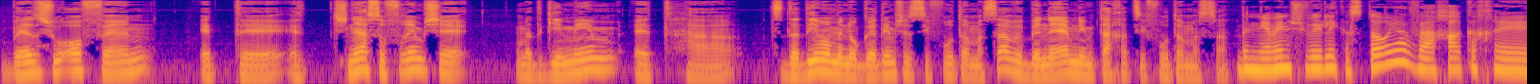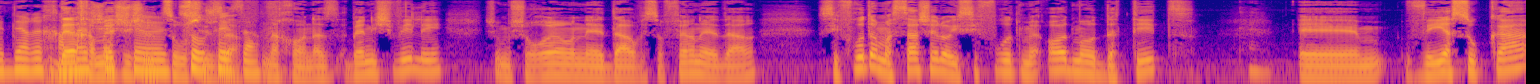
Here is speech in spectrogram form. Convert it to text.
באיזשהו אופן את, את שני הסופרים שמדגימים את ה... הצדדים המנוגדים של ספרות המסע, וביניהם נמתחת ספרות המסע. בנימין שבילי קסטוריה, ואחר כך אה, דרך דרך המשי של צור שיזף. נכון, אז בני שבילי, שהוא משורר נהדר וסופר נהדר, ספרות המסע שלו היא ספרות מאוד מאוד דתית, כן. אמ, והיא עסוקה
